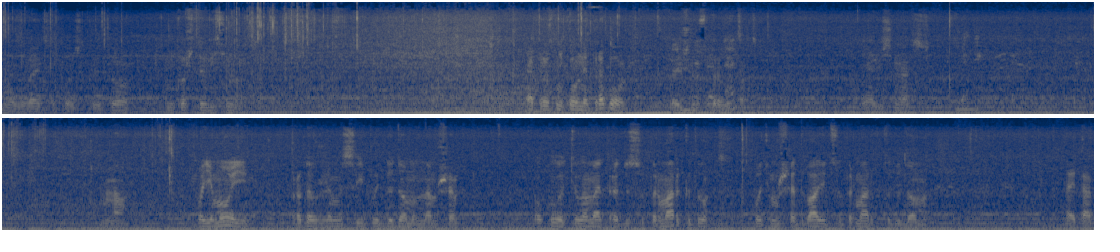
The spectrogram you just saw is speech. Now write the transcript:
називається польською, то він коштує 18. Я просто ніколи не пробував, вирішив спробувати. Я 18. Ну. Поїмо і продовжуємо свій путь додому. Нам ще около кілометра до супермаркету, потім ще два від супермаркету додому. Та й так.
